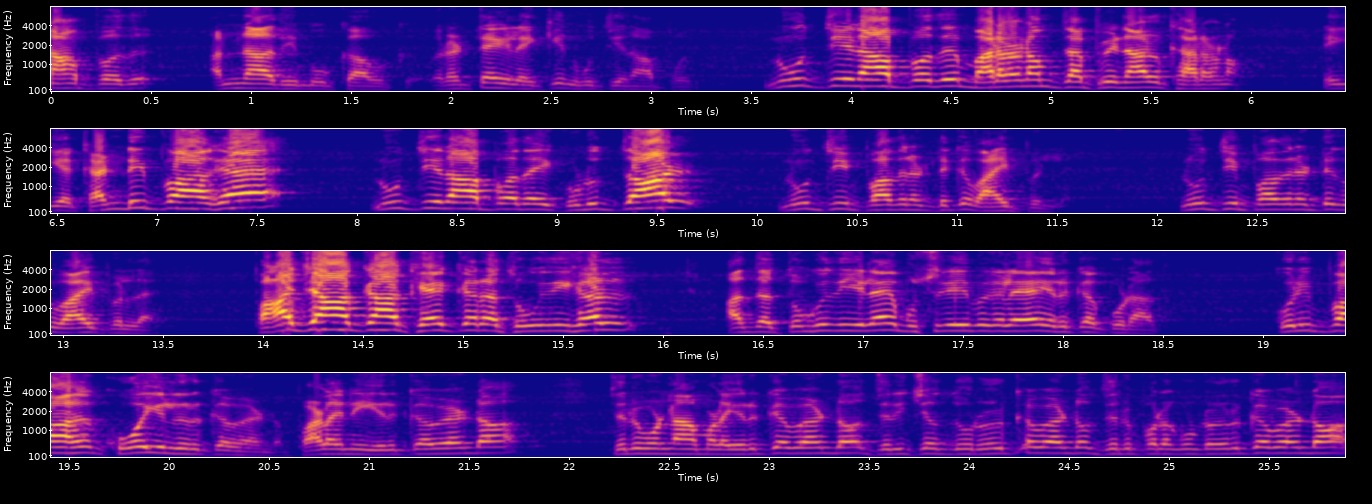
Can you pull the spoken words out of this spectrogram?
நாற்பது அதிமுகவுக்கு இரட்டை இலைக்கு நூற்றி நாற்பது நூற்றி நாற்பது மரணம் தப்பினால் கரணம். நீங்கள் கண்டிப்பாக நூற்றி நாற்பதை கொடுத்தால் நூற்றி பதினெட்டுக்கு வாய்ப்பில்லை. நூற்றி பதினெட்டுக்கு வாய்ப்பில்லை. பாஜக கேட்குற தொகுதிகள் அந்த தொகுதியில் முஸ்லீம்களே இருக்கக்கூடாது. குறிப்பாக கோயில் இருக்க வேண்டும். பழனி இருக்க வேண்டும். திருவண்ணாமலை இருக்க வேண்டும். திருச்செந்தூர் இருக்க வேண்டும். திருப்பரங்குன்றம் இருக்க வேண்டும்.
